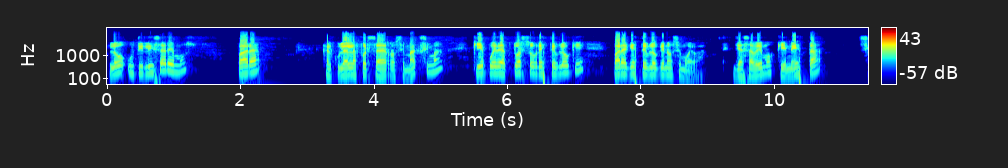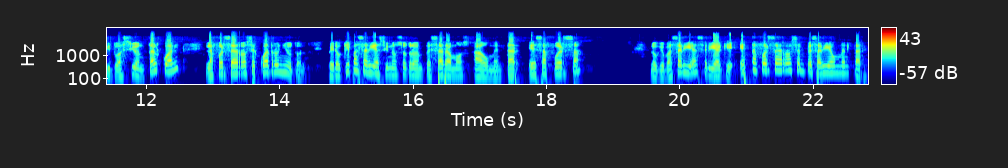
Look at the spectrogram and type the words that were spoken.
Lo utilizaremos para calcular la fuerza de roce máxima que puede actuar sobre este bloque para que este bloque no se mueva. Ya sabemos que en esta situación tal cual, la fuerza de roce es 4 newton. Pero ¿qué pasaría si nosotros empezáramos a aumentar esa fuerza? Lo que pasaría sería que esta fuerza de roce empezaría a aumentar.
